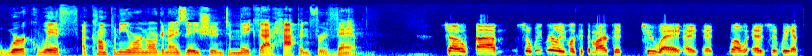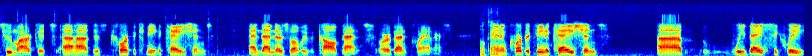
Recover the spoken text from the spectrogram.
work with a company or an organization to make that happen for them So, um, so we really look at the market two way. Uh, well, as if we have two markets. Uh, there's corporate communications, and then there's what we would call events or event planners. Okay. And in corporate communications, uh, we basically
